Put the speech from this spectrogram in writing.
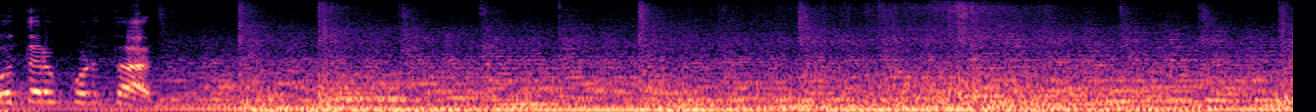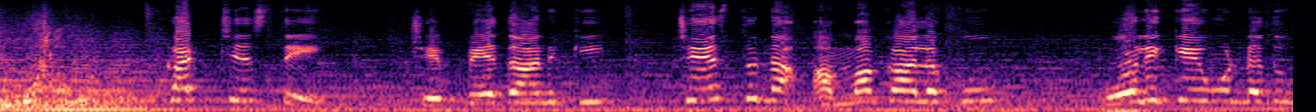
ఊదర కొడతారు. కట్ చేస్తే చెప్పేదానికి చేస్తున్న అమ్మకాలకు పోలికే ఉండదు.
